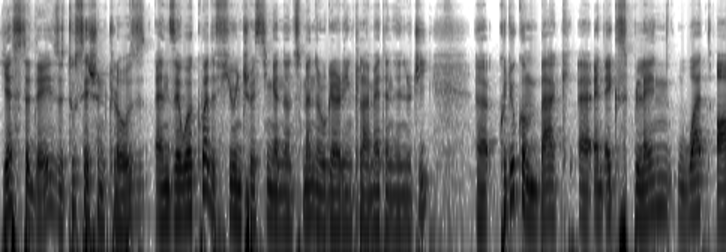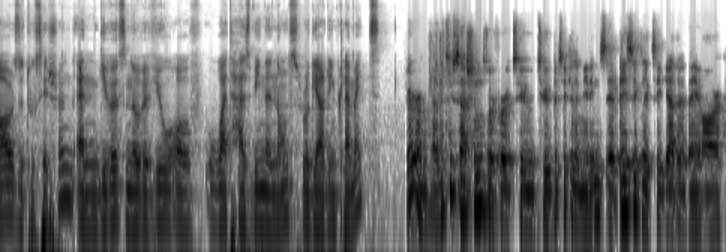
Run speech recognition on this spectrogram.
Yesterday, the two sessions closed, and there were quite a few interesting announcements regarding climate and energy. Uh, could you come back uh, and explain what are the two sessions and give us an overview of what has been announced regarding climate? Sure. Uh, the two sessions refer to two particular meetings. It basically together they are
